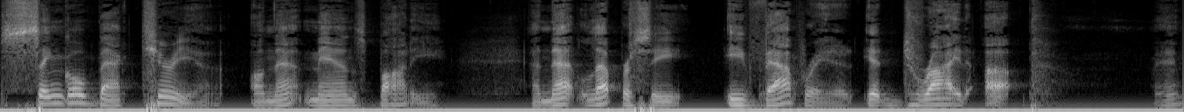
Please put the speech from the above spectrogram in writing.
single bacteria on that man's body, and that leprosy evaporated. It dried up. Okay?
